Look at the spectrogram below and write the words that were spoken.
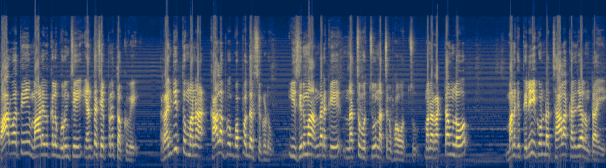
పార్వతి మాళవికల గురించి ఎంత చెప్పినా తక్కువే. రంజిత్ మన కాలపు గొప్ప దర్శకుడు. ఈ సినిమా అందరికీ నచ్చవచ్చు నచ్చకపోవచ్చు. మన రక్తంలో మనకి తెలియకుండా చాలా ఖనిజాలు ఉంటాయి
